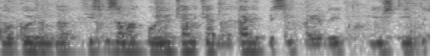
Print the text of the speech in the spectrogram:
Korku oyununda hiçbir zaman oyunun kendi kendine kaydetmesi hayırlı bir iş değildir.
